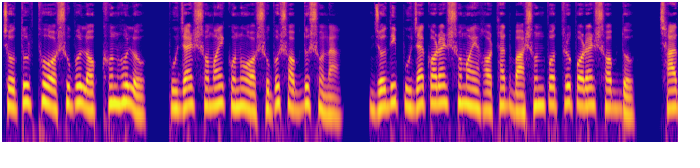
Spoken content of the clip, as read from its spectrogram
চতুর্থ অশুভ লক্ষণ হল, পূজার সময় কোনো অশুভ শব্দ শোনা। যদি পূজা করার সময় হঠাৎ বাসনপত্র পড়ার শব্দ, ছাদ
